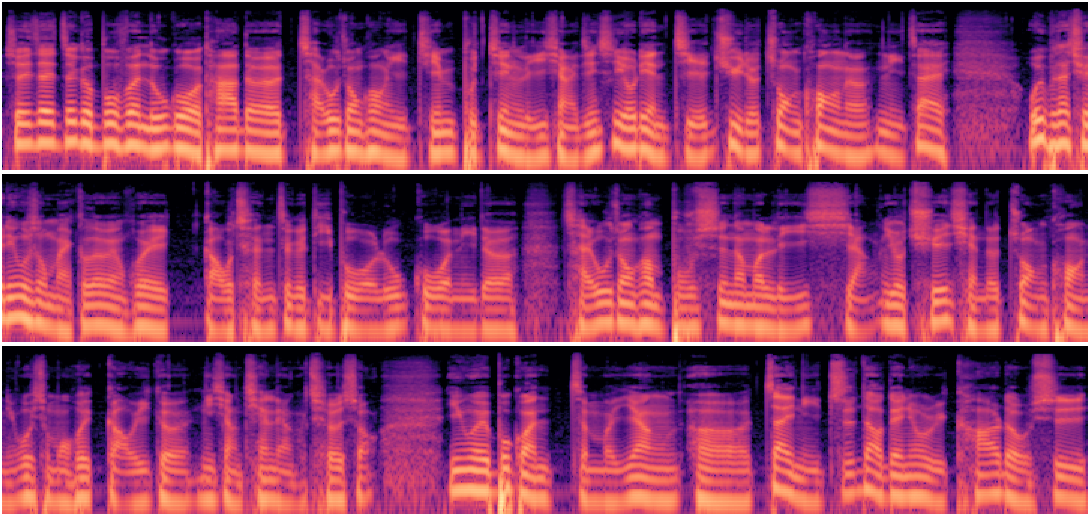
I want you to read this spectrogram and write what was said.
所以在这个部分，如果他的财务状况已经不尽理想，已经是有点拮据的状况呢，你在，我也不太确定为什么 McLaren 会。搞成这个地步，如果你的财务状况不是那么理想，又缺钱的状况，你为什么会搞一个你想签两个车手？因为不管怎么样，呃，在你知道 Daniel Ricardo 是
